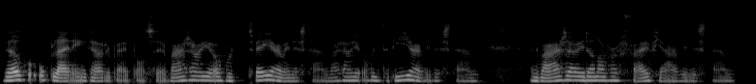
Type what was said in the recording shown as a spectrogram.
Welke opleiding zou erbij passen? Waar zou je over twee jaar willen staan? Waar zou je over drie jaar willen staan? En waar zou je dan over vijf jaar willen staan?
